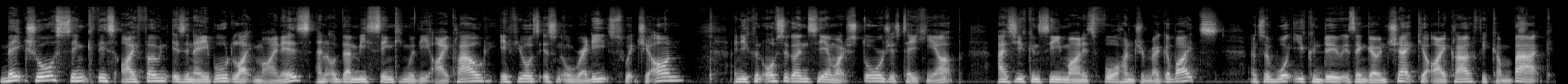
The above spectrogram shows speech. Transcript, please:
Make sure sync this iPhone is enabled like mine is and it'll then be syncing with the iCloud. If yours isn't already, switch it on. And you can also go and see how much storage it's taking up. As you can see, mine is 400 megabytes. And so what you can do is then go and check your iCloud if you come back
